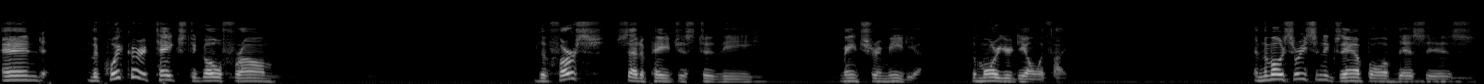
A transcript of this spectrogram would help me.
And the quicker it takes to go from the first set of pages to the mainstream media, the more you're dealing with hype. And the most recent example of this is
